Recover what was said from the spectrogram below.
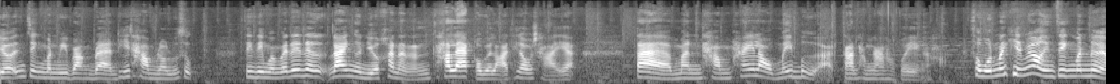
เยอะจริงๆ มันมีบางแบรนด์ที่ทำเรารู้สึกจริงๆ มันไม่ได้ได้เงินเยอะขนาดนั้น ถ้าแลกกับเวลาที่เราใช้อะแต่มันทำให้เราไม่เบื่อการทำงานของตัวเองอะค่ะ สมมติมันคิดไม่ออกจริงๆ มันเหนื่อย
